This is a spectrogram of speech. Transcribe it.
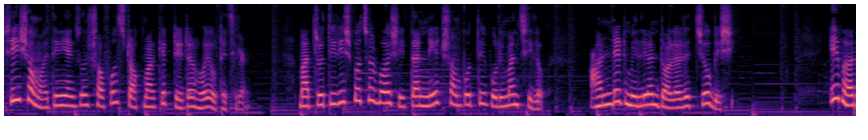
সেই সময় তিনি একজন সফল স্টক মার্কেট ট্রেডার হয়ে উঠেছিলেন। মাত্র তিরিশ বছর বয়সে তার নেট সম্পত্তির পরিমাণ ছিল হান্ড্রেড মিলিয়ন ডলারের চেয়েও বেশি। এবার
